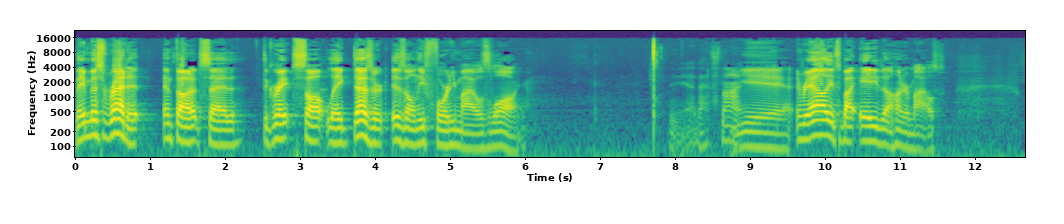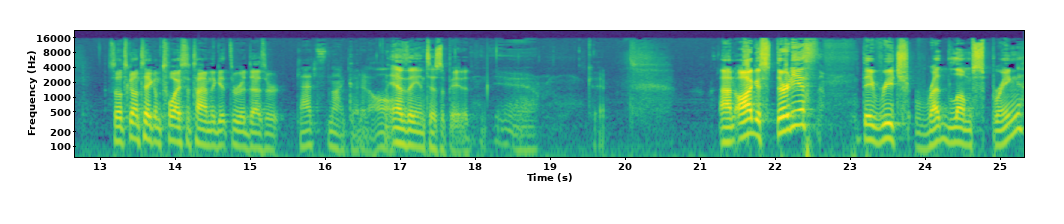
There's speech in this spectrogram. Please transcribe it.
They misread it and thought it said the Great Salt Lake Desert is only 40 miles long. Yeah, that's not. Yeah. In reality, it's about 80 to 100 miles. So it's going to take them twice the time to get through a desert That's not good at all. as they anticipated. Yeah. Okay. On August 30th, they reach Red Lum Spring,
